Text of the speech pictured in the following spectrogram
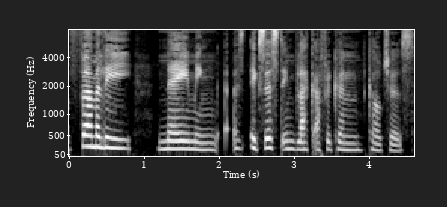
family naming uh, exist in Black African cultures?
